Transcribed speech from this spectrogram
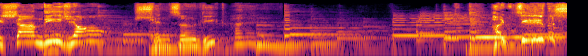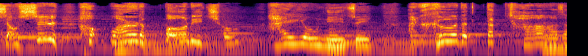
为啥你要选择离开？还记得小时候玩的玻璃球，还有你最爱喝的大碴子。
